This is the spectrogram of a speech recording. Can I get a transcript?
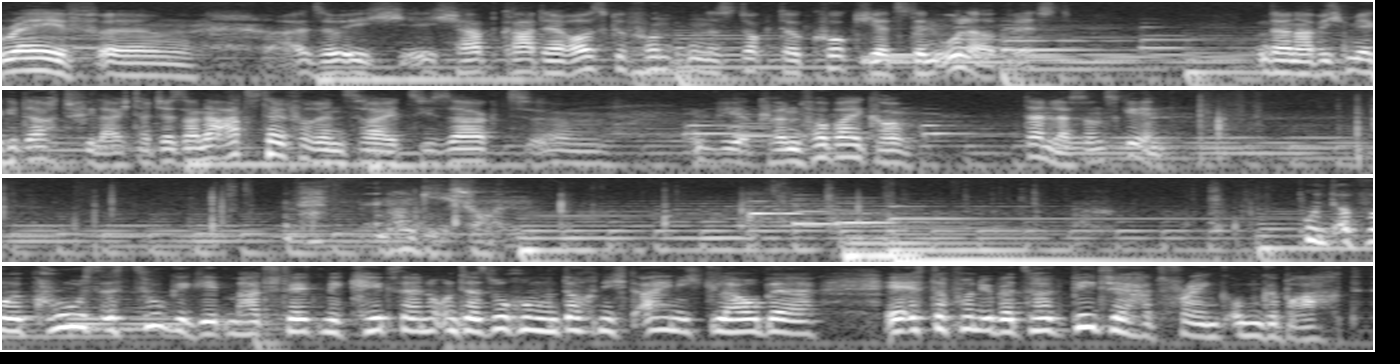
Rave, ähm, also ich, ich habe gerade herausgefunden, dass Dr. Cook jetzt in Urlaub ist. Dann habe ich mir gedacht, vielleicht hat ja seine Arzthelferin Zeit. Sie sagt, ähm, wir können vorbeikommen. Dann lass uns gehen. Was? Nun geh schon. Und obwohl Cruz es zugegeben hat, stellt McCabe seine Untersuchungen doch nicht ein. Ich glaube, er ist davon überzeugt, BJ hat Frank umgebracht.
